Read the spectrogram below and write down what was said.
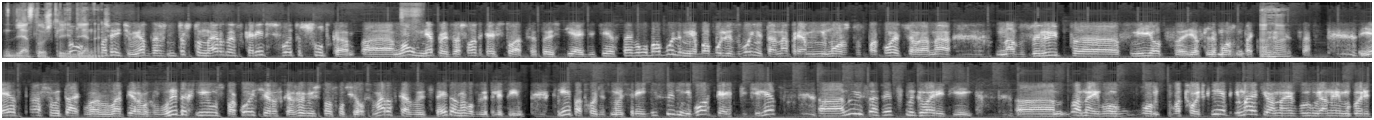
для слушателей, Ну, для наших. смотрите, у меня даже не то, что, наверное, скорее всего, это шутка, а, но у меня произошла такая ситуация. То есть я детей оставил у бабули, мне бабуля звонит, она прям не может успокоиться, она на взрыв э, смеется, если можно так Ага. выразиться. Я ее спрашиваю так, во- во-первых, выдохни, успокойся, расскажи мне, что случилось. Она рассказывает, стоит она возле плиты. К ней подходит мой средний сын, Егор, 5-5 лет, а, ну и, соответственно, говорит ей. а, она его, он подходит к ней, обнимает ее, она, его- она ему говорит,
